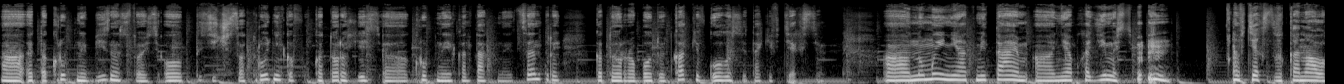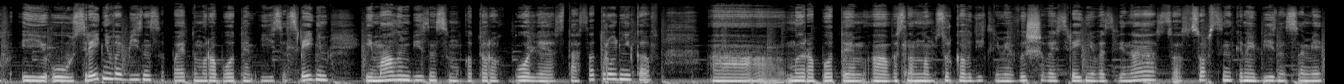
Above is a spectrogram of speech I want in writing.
А, это крупный бизнес, то есть от тысячи сотрудников, у которых есть а, крупные контактные центры, которые работают как и в голосе, так и в тексте. А, но мы не отметаем необходимость в текстовых каналах и у среднего бизнеса, поэтому работаем и со средним, и малым бизнесом, у которых более 100 сотрудников. А, мы работаем а, в основном с руководителями высшего и среднего звена, со собственниками бизнесами,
